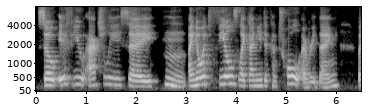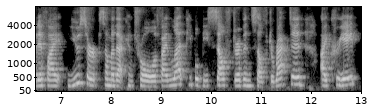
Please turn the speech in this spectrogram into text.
So if you actually say, hmm, I know it feels like I need to control everything, but if I usurp some of that control, if I let people be self driven, self directed, I create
